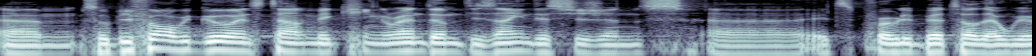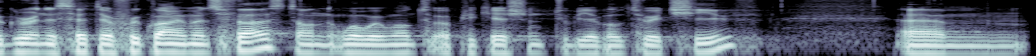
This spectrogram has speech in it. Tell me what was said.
Um, so before we go and start making random design decisions, uh, it's probably better that we agree on a set of requirements first on what we want the application to be able to achieve. Um,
